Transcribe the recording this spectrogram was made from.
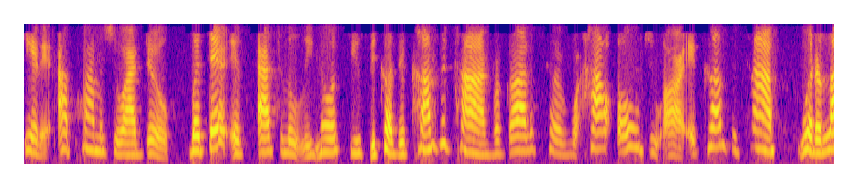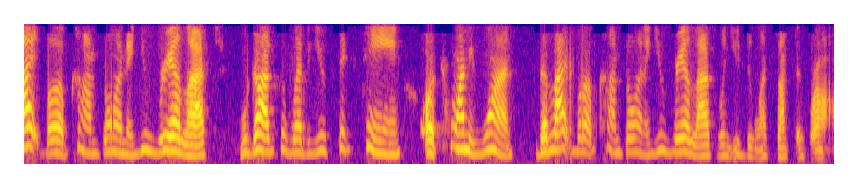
get it. I promise you, I do. But there is absolutely no excuse because it comes a time, regardless of how old you are, it comes a time where the light bulb comes on and you realize, regardless of whether you're 16 or 21, the light bulb comes on and you realize when you're doing something wrong.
